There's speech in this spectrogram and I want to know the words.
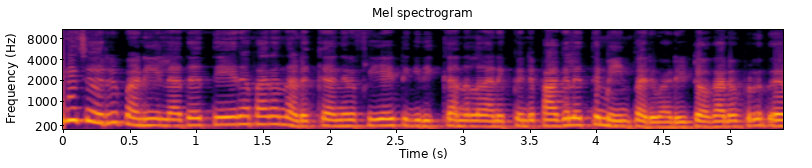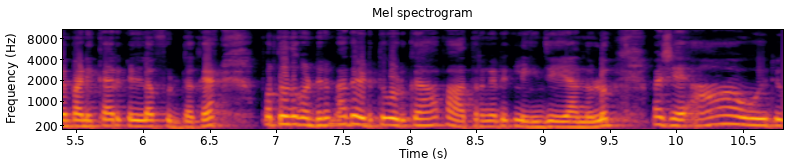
പ്രത്യേകിച്ച് ഒരു പണിയില്ലാതെ തേരപാര നടക്കുക അങ്ങനെ ഫ്രീ ആയിട്ട് ഇരിക്കുക എന്നുള്ളതാണ് ഇപ്പം എന്റെ പകലത്തെ മെയിൻ പരിപാടി കേട്ടോ കാരണം പണിക്കാർക്കുള്ള ഫുഡൊക്കെ പുറത്തുനിന്ന് കൊണ്ടുവരും. അത് എടുത്തു കൊടുക്കുക ആ പാത്രം കണ്ട് ക്ലീൻ ചെയ്യാന്നുള്ളൂ പക്ഷേ ആ ഒരു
